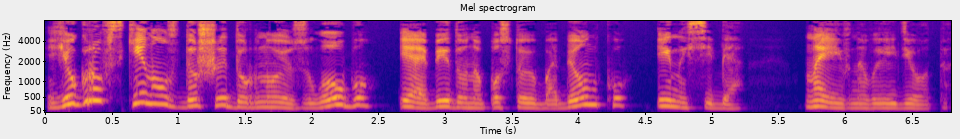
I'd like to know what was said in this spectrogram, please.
Югров скинул с души дурную злобу, и обиду на пустую бабенку и на себя, наивного идиота.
